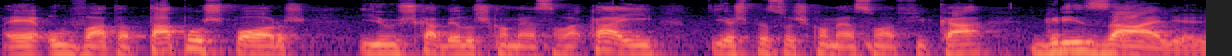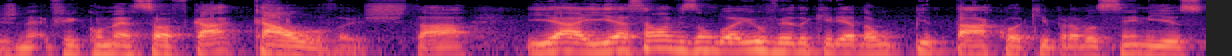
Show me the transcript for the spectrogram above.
é, o vata tapa os poros e os cabelos começam a cair e as pessoas começam a ficar grisalhas, né? Começam a ficar calvas, tá? E aí essa é uma visão do Ayurveda, eu queria dar um pitaco aqui para você nisso.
